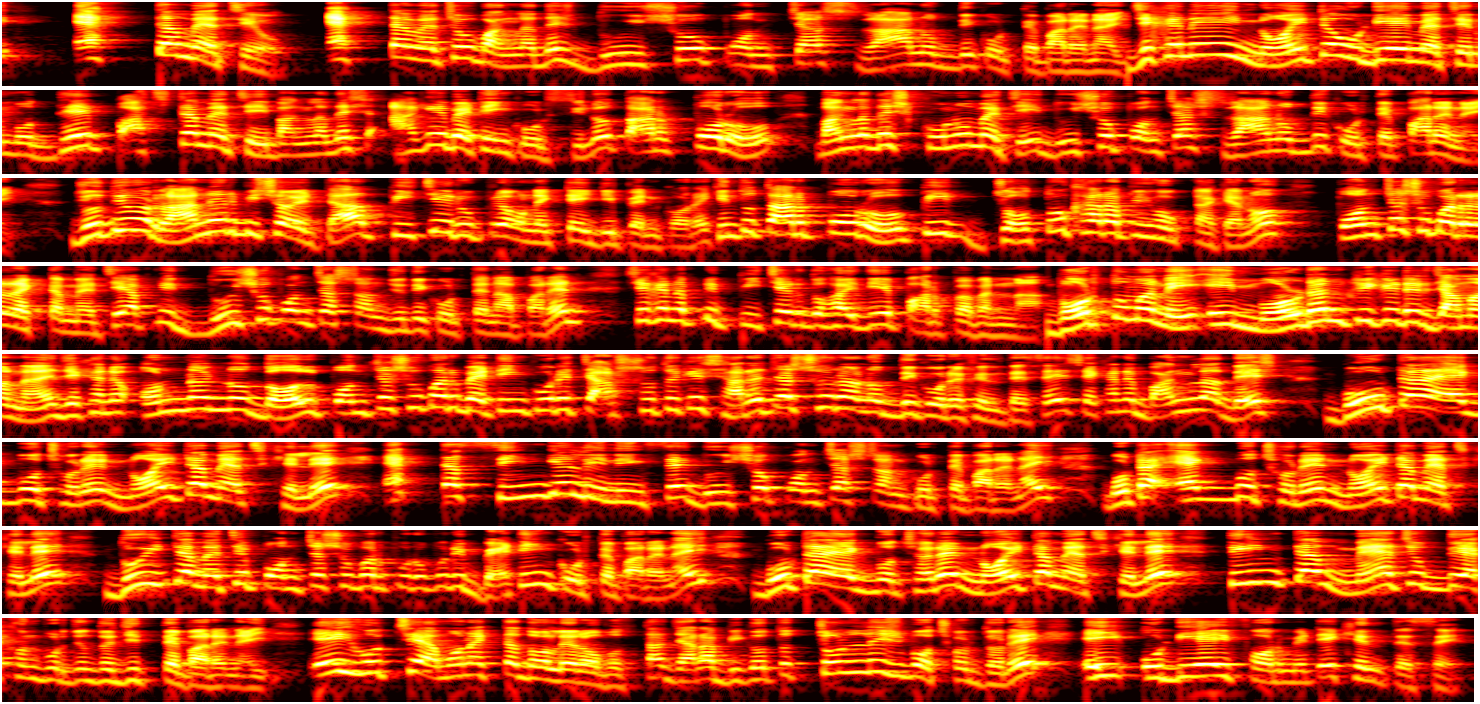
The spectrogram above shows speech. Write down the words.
একটা ম্যাচেও একটা ম্যাচেও বাংলাদেশ দুইশো পঞ্চাশ রান অবধি করতে পারে নাই। যেখানে এই নয়টা ওডিআই ম্যাচের মধ্যে পাঁচটা ম্যাচেই বাংলাদেশ আগে ব্যাটিং করছিল, তারপরও বাংলাদেশ কোনো ম্যাচেই দুইশো পঞ্চাশ রান অবধি করতে পারে নাই। যদিও রানের বিষয়টা পিচের উপরে অনেকটাই ডিপেন্ড করে, কিন্তু তারপরও পিচ যত খারাপই হোক না কেন পঞ্চাশ ওভারের একটা ম্যাচে আপনি দুইশো পঞ্চাশ রান যদি করতে না পারেন, সেখানে আপনি পিচের দোহাই দিয়ে পার পাবেন না। বর্তমানে এই মডার্ন ক্রিকেটের জামানায় যেখানে অন্যান্য দল পঞ্চাশ ওভার ব্যাটিং করে চারশো থেকে সাড়ে চারশো রান অব্দি করে ফেলতেছে, সেখানে বাংলাদেশ গোটা এক বছরে নয়টা ম্যাচ খেলে একটা সিঙ্গেল ইনিংসে দুইশো পঞ্চাশ রান করতে পারে নাই। গোটা এক বছরে নয়টা ম্যাচ খেলে দুইটা ম্যাচে পঞ্চাশ ওভার পুরোপুরি ব্যাটিং করতে পারে নাই। গোটা এক বছরে নয়টা ম্যাচ খেলে তিনটা ম্যাচ অব্দি এখন পর্যন্ত জিততে পারে নাই। এই হচ্ছে এমন একটা দলের অবস্থা যারা বিগত চল্লিশ বছর ধরে এই ওডিআই ফর্মেটে খেলতেছে।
